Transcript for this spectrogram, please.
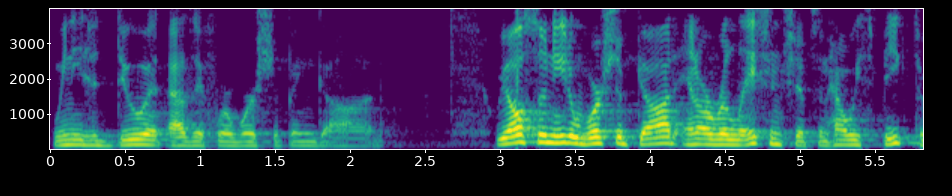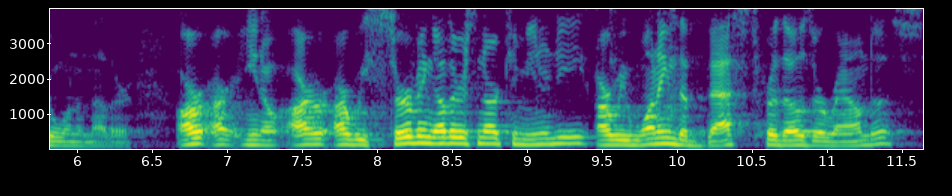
We need to do it as if we're worshiping God. We also need to worship God in our relationships and how we speak to one another. Are, are, you know, are, are we serving others in our community? Are we wanting the best for those around us?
